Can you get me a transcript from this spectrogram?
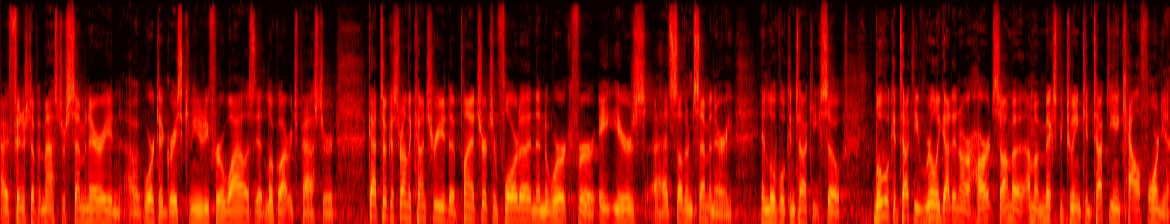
I finished up at Master's Seminary and I worked at Grace Community for a while as the local outreach pastor. God took us around the country to plant a church in Florida and then to work for eight years uh, at Southern Seminary in Louisville, Kentucky. So, Louisville, Kentucky really got in our heart. So, I'm a, I'm a mix between Kentucky and California.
